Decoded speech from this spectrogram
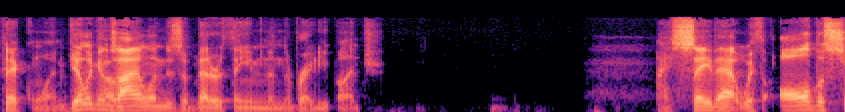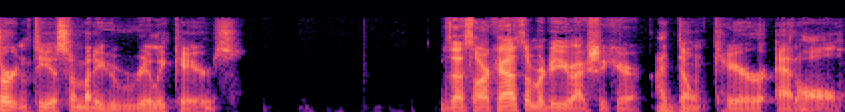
Pick one. Gilligan's Okay. Island is a better theme than the Brady Bunch. I say that with all the certainty of somebody who really cares. Is that sarcasm, or do you actually care? I don't care at all.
